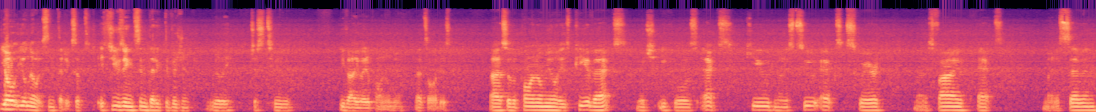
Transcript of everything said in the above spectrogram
you'll you'll know it's synthetic. So it's using synthetic division really just to evaluate a polynomial. That's all it is. Uh, so the polynomial is p of x, which equals x cubed minus 2x squared minus 5x minus 7.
